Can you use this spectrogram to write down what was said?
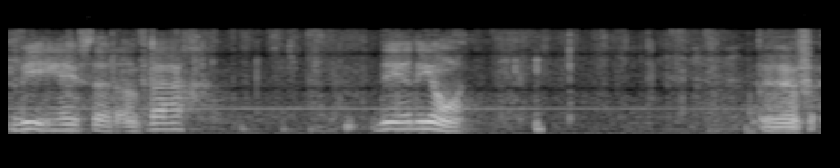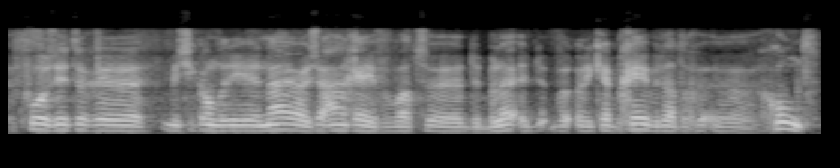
Wie heeft er een vraag? De heer De Jonge. Uh, voorzitter, uh, misschien kan de heer Nijhuis aangeven wat uh, de, Ik heb begrepen dat de grond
